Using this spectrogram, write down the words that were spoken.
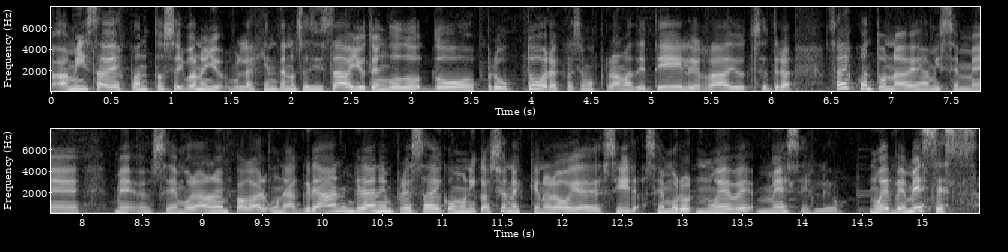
a mí, ¿sabes cuánto? Se, bueno, yo, la gente no sé si sabe, yo tengo dos productoras que hacemos programas de tele, radio, etcétera. ¿Sabes cuánto una vez a mí se me, se demoraron en pagar una gran, gran empresa de comunicaciones, que no la voy a decir? Se demoró nueve meses, Leo. ¡Nueve meses!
